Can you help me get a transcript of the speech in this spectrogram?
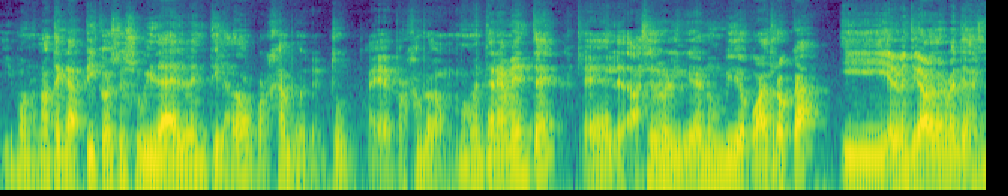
y bueno, no tenga picos de subida del ventilador, por ejemplo, tú, eh, por ejemplo, momentáneamente eh, haces el en un vídeo 4K y el ventilador de repente hace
